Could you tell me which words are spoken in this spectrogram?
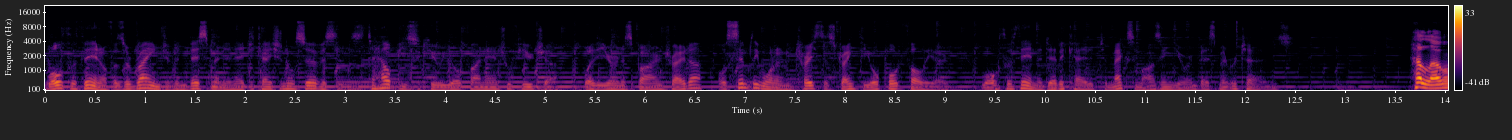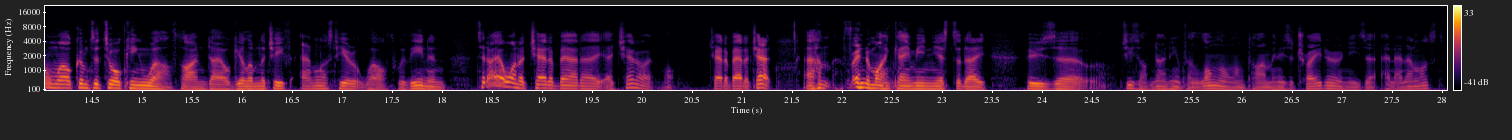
Wealth Within offers a range of investment and educational services to help you secure your financial future. Whether you're an aspiring trader or simply want to increase the strength of your portfolio, Wealth Within are dedicated to maximising your investment returns. Hello and welcome to Talking Wealth. I'm Dale Gillham, the Chief Analyst here at Wealth Within, and today I want to chat about a, a chat. Well, chat about a chat. Um, a friend of mine came in yesterday who's, uh, geez, I've known him for a long, long, long time, and he's a trader and he's a, an analyst.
